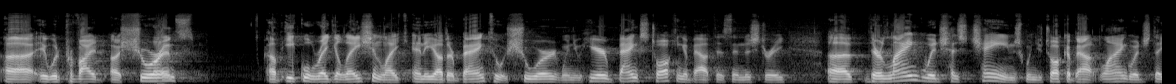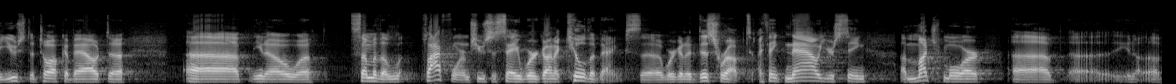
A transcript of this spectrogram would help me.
Uh, it would provide assurance of equal regulation like any other bank to assure when you hear banks talking about this industry, uh, their language has changed when you talk about language. They used to talk about, uh, uh, you know, uh, some of the platforms used to say, we're going to kill the banks, uh, we're going to disrupt. I think now you're seeing a much more, you know,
